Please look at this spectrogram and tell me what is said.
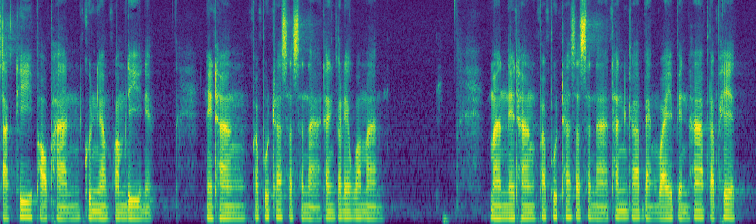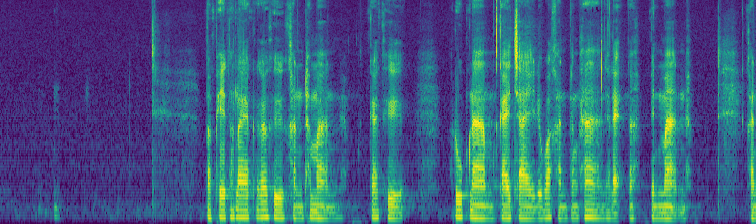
สรรคที่เผาผลาญคุณงามความดีเนี่ยในทางพระพุทธศาสนาท่านก็เรียกว่ามารมารในทางพระพุทธศาสนาท่านก็แบ่งไว้เป็น 5 ประเภท ประเภทแรกก็คือขันธมารก็คือรูปนามกายใจหรือว่าขันทั้ง5นี่แหละนะเป็นมารนะ ขัน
